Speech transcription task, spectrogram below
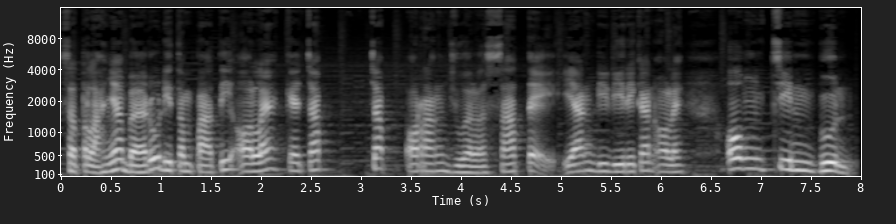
Setelahnya baru ditempati oleh kecap cap orang jual sate yang didirikan oleh Ong Chin Bun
